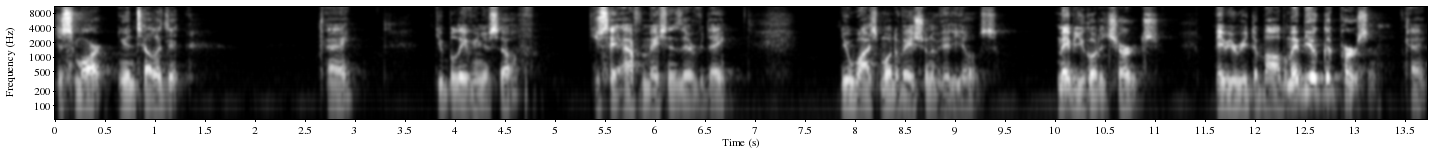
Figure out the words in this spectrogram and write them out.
You're smart, you're intelligent. Okay? You believe in yourself. You say affirmations every day. You watch motivational videos. Maybe you go to church. Maybe you read the Bible. Maybe you're a good person. Okay?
